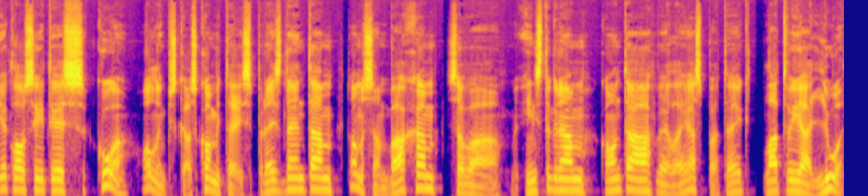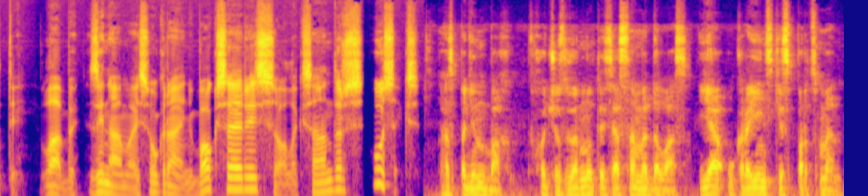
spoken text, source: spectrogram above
ieklausīties, ko Olimpiskās komitejas prezidentam Tomasam Baham savā Instagram kontā vēlējās pateikt. Latvijā ļoti labi zināmais український боксеріс Олександр Усикс. Господин Бах, хочу звернутися саме до вас. Я український спортсмен.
